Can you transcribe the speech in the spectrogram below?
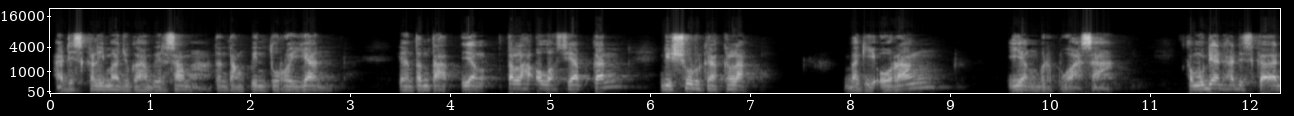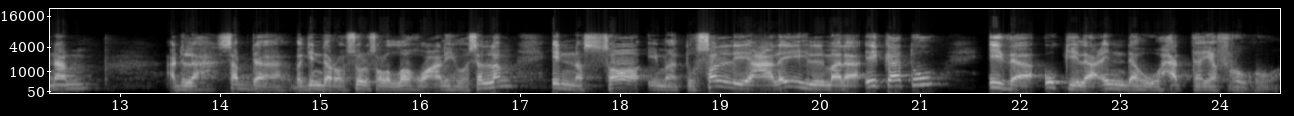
Hadis kelima juga hampir sama tentang pintu royan yang tentang yang telah Allah siapkan di surga kelak bagi orang yang berpuasa. Kemudian hadis keenam adalah sabda baginda Rasul sallallahu alaihi wasallam, "Inna shaimatu salli alaihi al-malaikatu idza ukila indahu hatta yafrugu.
